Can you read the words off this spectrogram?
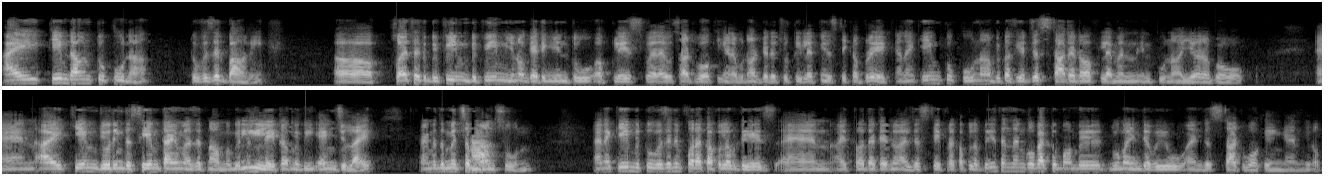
I came down to Pune to visit Bhavani. Uh, so I said between between you know getting into a place where I would start working and I would not get a chutti, let me just take a break. And I came to Pune because he had just started off Lemon in Pune a year ago, And I came during the same time as it now, maybe a little later, maybe end July. I'm in the midst of Ah. monsoon. And I came to visit him for a couple of days, and I thought that you know I'll just stay for a couple of days and then go back to Bombay, do my interview, and just start working. And you know,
